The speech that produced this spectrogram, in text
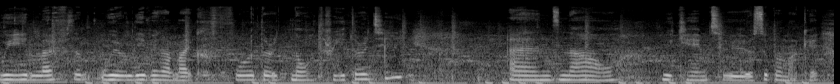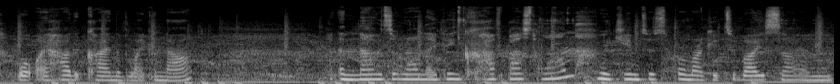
We left we were leaving at like 4:30 no 3:30 and now we came to a supermarket. Well, I had kind of like a nap and now it's around I think half past one. We came to a supermarket to buy some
